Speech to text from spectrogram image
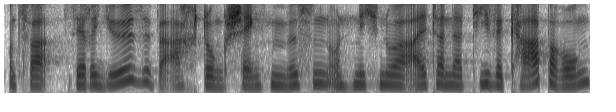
und zwar seriöse Beachtung schenken müssen und nicht nur alternative Kaperung.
